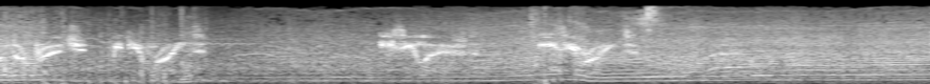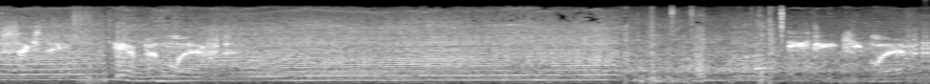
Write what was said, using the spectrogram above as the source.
Under bridge, medium right. Easy left. Easy right. 60. Hairpin left. 80. Keep left.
